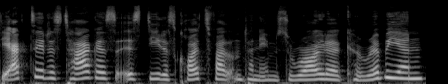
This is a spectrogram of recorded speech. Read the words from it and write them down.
Die Aktie des Tages ist die des Kreuzfahrtunternehmens Royal Caribbean.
